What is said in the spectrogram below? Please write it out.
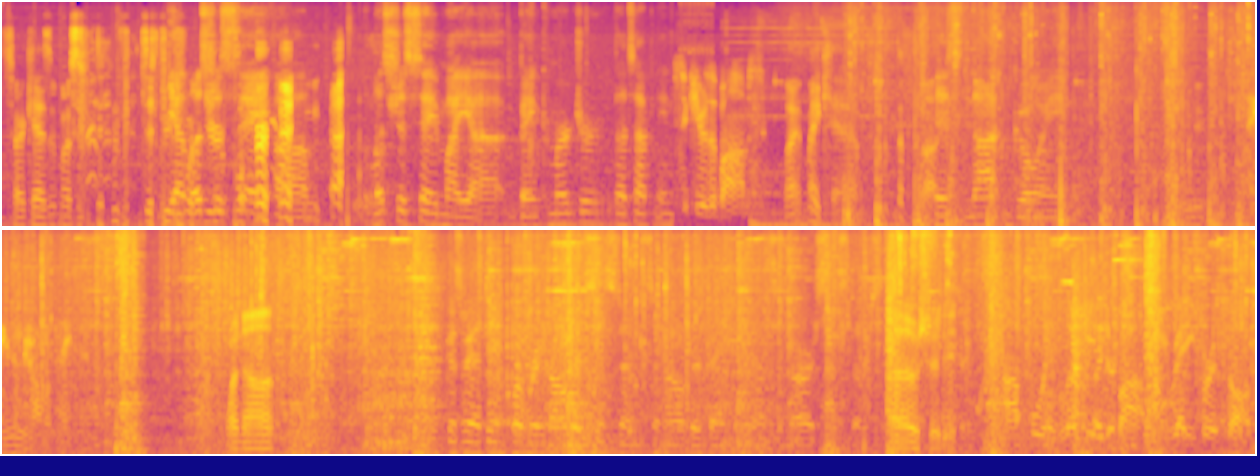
Sarcasm must have been invented before Yeah, let's you were just say, um, let's just say my uh, bank merger that's happening Secure the bombs. Why my cap? What the fuck? is not going. Why not? Because we have to incorporate all their systems and all their bank accounts into our systems. Oh, shitty. Op 4 has located a bomb. Be ready for assault.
